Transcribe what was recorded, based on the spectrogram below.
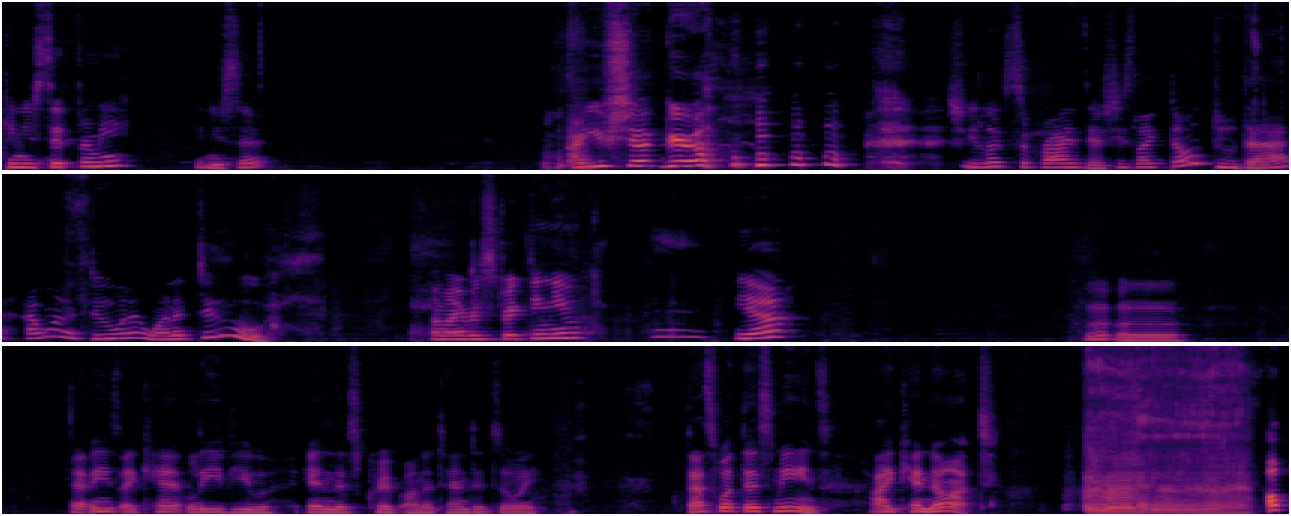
Can you sit for me? Can you sit? Are you shook, girl? she looks surprised there. She's like, don't do that. I want to do what I want to do. Am I restricting you? Yeah? Mm-mm. That means I can't leave you in this crib unattended, Zoe. That's what this means. I cannot. Oh,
